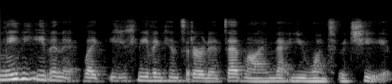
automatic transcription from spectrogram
maybe even like you can even consider it a deadline that you want to achieve.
